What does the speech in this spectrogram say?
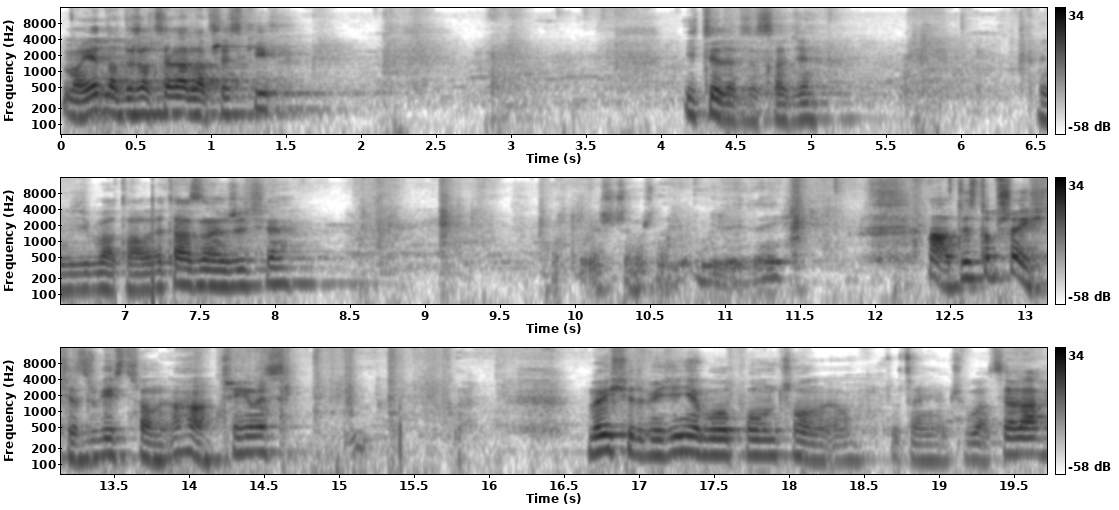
No, jedna duża cela dla wszystkich. I tyle w zasadzie. Będzie była toaleta, znałem życie. Tu jeszcze można niżej zejść. A, to jest to przejście z drugiej strony. Aha, czyli jest Wejście do więzienia było połączone. Tutaj nie wiem, czy była cela.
